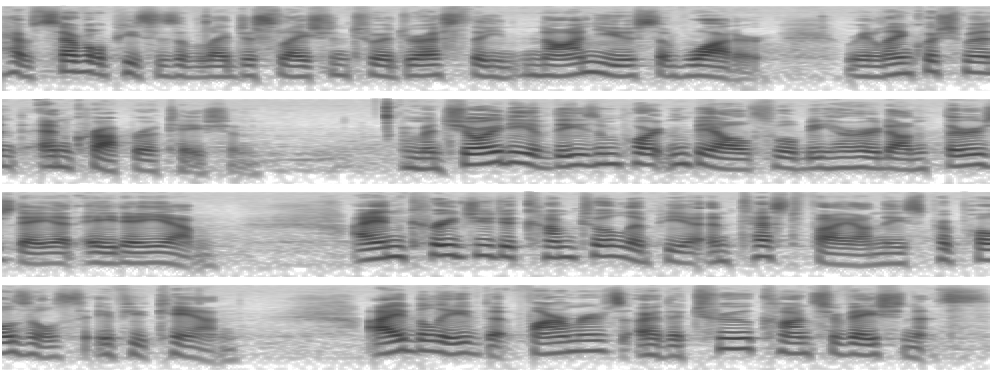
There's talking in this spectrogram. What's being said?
have several pieces of legislation to address the non-use of water, relinquishment, and crop rotation. A majority of these important bills will be heard on Thursday at 8 a.m. I encourage you to come to Olympia and testify on these proposals if you can. I believe that farmers are the true conservationists,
